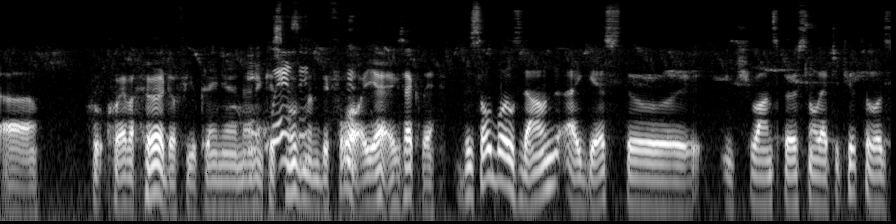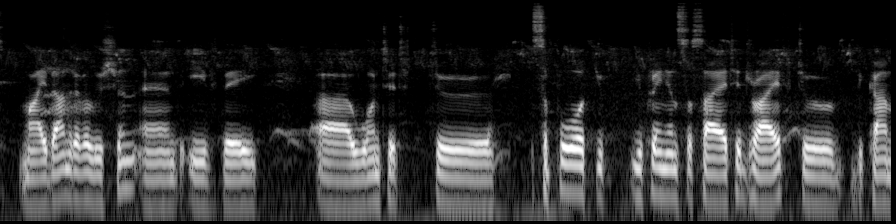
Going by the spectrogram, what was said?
Uh, who, who ever heard of Ukrainian anarchist movement before? yeah, exactly. This all boils down, I guess, to each one's personal attitude towards Maidan revolution, and if they uh, wanted to support U- Ukrainian society drive to become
